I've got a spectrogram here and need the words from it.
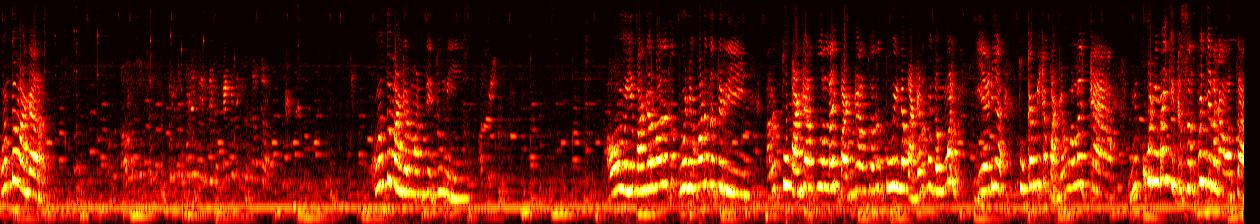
कोणतं मांगार कोणतं भांगर म्हणते तुम्ही? अहो हे भांगरवाल्याचा फोन आहे कोणाचा तरी. अरे तू भांगर तुला लय भांगर अरे तू ना भांगर पण जमल येड्या तू कमी का आहे का? मी कोणी माहिती का सरपंच ना गावाचा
